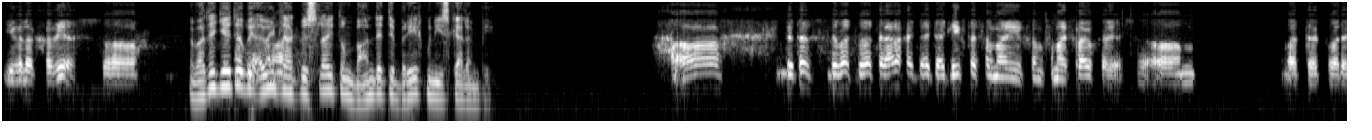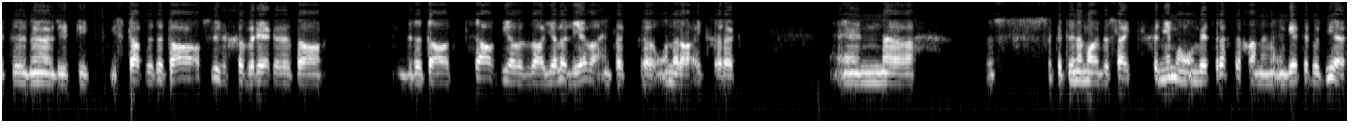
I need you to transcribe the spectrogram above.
huwelik gewees. So En wat het jou toe op die ouend laat besluit om bande te breek met die skelmpie? Uh dit is dit was dit was regtig uit uit liefde vir my vir, vir my vrou gewees. Ehm um, wat ek wat ek nou die die, die stap dit het daar absoluut gebreek het daar dit het daar selfbeeld daar hele lewe eintlik uh, onder haar uitgeruk. En uh dus ek het net maar besluit geneem om weer terug te gaan en, en weer te probeer.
